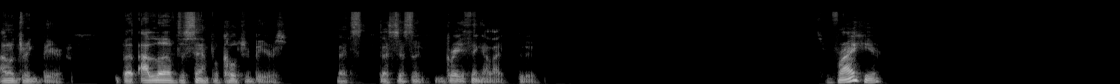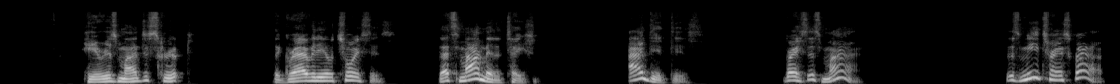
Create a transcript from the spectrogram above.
I don't drink beer, but I love to sample culture beers. That's that's just a great thing I like to do. Right here. Here is my Descript. The gravity of choices. That's my meditation. I did this. Grace, it's mine. This me transcribed.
